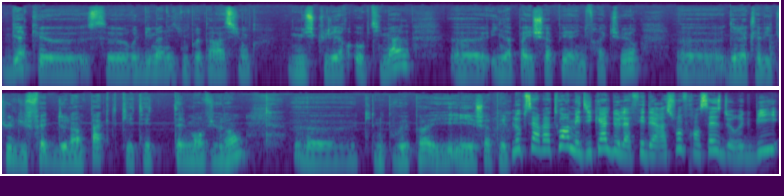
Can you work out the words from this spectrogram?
bien que ce rugbyman ait une préparation musculaire optimale, euh, il n'a pas échappé à une fracture euh, de la clavicule du fait de l'impact qui était tellement violent euh, qu'il ne pouvait pas y, y échapper. L'Observatoire médical de la Fédération française de rugby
